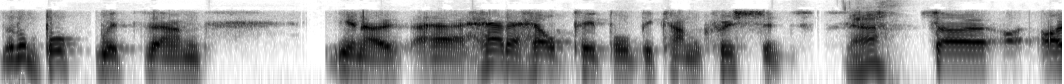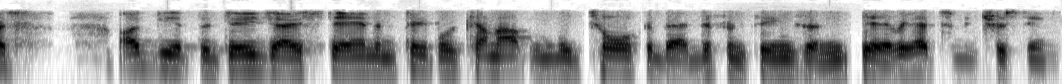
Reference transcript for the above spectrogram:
little book with um, you know uh, how to help people become Christians. Yeah. So I, I'd, I'd be at the DJ stand and people would come up and we'd talk about different things. And yeah, we had some interesting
